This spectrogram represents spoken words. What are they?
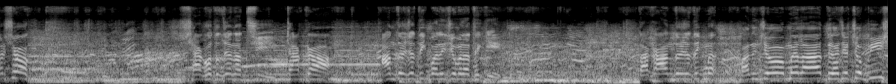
দর্শক, স্বাগত জানাচ্ছি ঢাকা আন্তর্জাতিক বাণিজ্য মেলা থেকে। ঢাকা আন্তর্জাতিক বাণিজ্য মেলা দু হাজার চব্বিশ,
